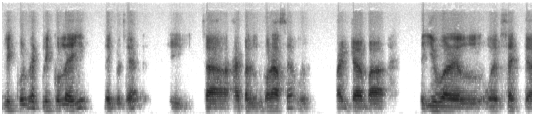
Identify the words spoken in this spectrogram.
ক্লিক করবে। ক্লিক করলেই দেখবে যে এই যা হাইপারলিংক করা আছে, ওই ফাইলটা বা ইউআরএল ওয়েবসাইটটা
